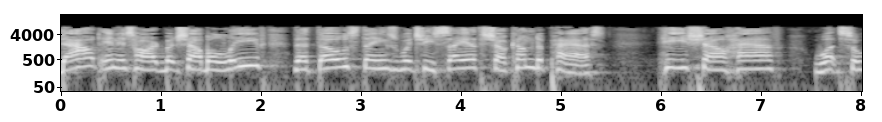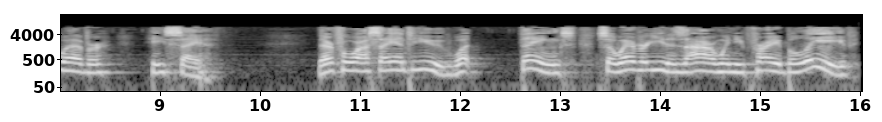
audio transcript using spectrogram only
doubt in his heart, but shall believe that those things which he saith shall come to pass, he shall have whatsoever he saith. Therefore I say unto you, what things soever ye desire when you pray, believe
